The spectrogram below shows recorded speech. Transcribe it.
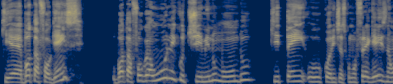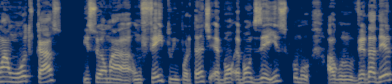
que é botafoguense, o Botafogo é o único time no mundo que tem o Corinthians como freguês, não há um outro caso. Isso é uma, um feito importante, é bom, é bom dizer isso como algo verdadeiro.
